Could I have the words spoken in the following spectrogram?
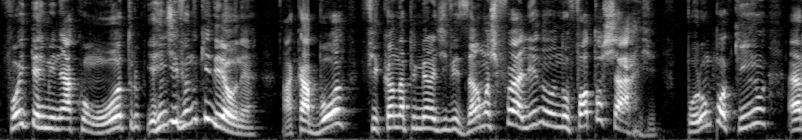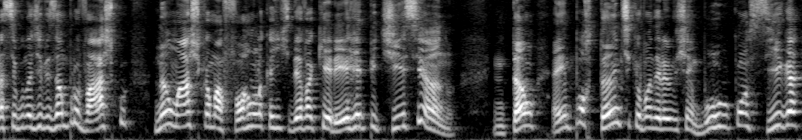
foi terminar com outro e a gente viu no que deu, né? Acabou ficando na primeira divisão, mas foi ali no, no photocharge. Por um pouquinho era a segunda divisão para o Vasco. Não acho que é uma fórmula que a gente deva querer repetir esse ano. Então, é importante que o Vanderlei Luxemburgo consiga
